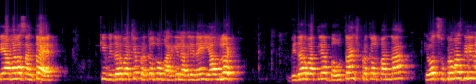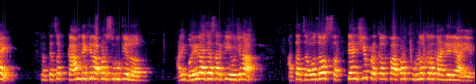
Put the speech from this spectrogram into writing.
ते आम्हाला सांगतायत की विदर्भाचे प्रकल्प मार्गी लागले नाही या उलट विदर्भातल्या बहुतांश प्रकल्पांना केवळ सुप्रमास दिली नाही तर त्याचं काम देखील आपण सुरू केलं. आणि बळीराजासारखी योजना आता जवळजवळ सत्याऐंशी प्रकल्प आपण पूर्ण करत आणलेले आहेत.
